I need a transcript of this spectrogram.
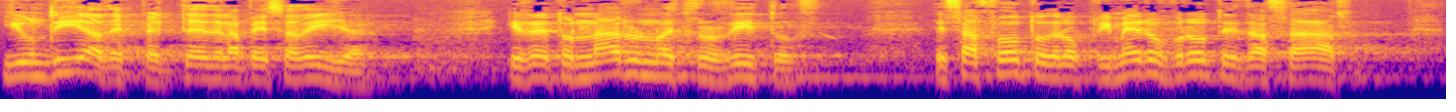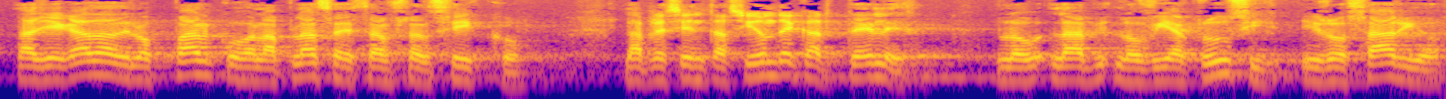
Y un día desperté de la pesadilla y retornaron nuestros ritos, esa foto de los primeros brotes de azahar, la llegada de los palcos a la plaza de San Francisco, la presentación de carteles, los, los viacrucis y rosarios,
